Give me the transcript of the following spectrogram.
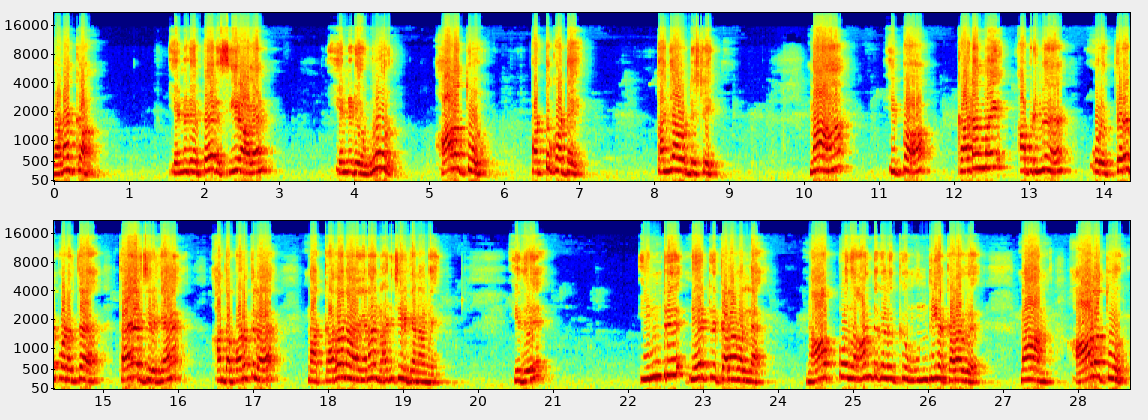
வணக்கம். என்னுடைய பேர் சீராளன். என்னுடைய ஊர் ஆலத்தூர் பட்டுக்கோட்டை தஞ்சாவூர் டிஸ்ட்ரிக்ட் நான் இப்போ கடமை அப்படின்னு ஒரு திரைப்படத்தை தயாரிச்சிருக்கேன். அந்த படத்தில் நான் கதாநாயகனாக நடிச்சிருக்கேன் நான். இது இன்று நேற்று கனவல்ல. நாற்பது ஆண்டுகளுக்கு முந்தைய கனவு. நான் ஆலத்தூர்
